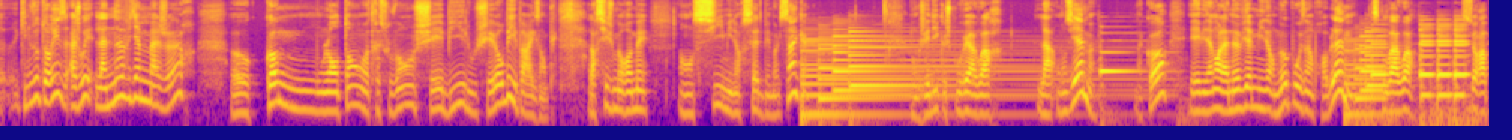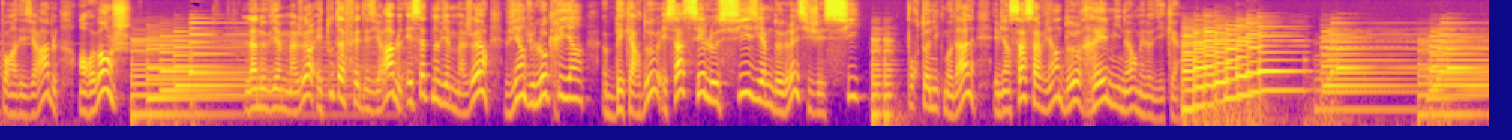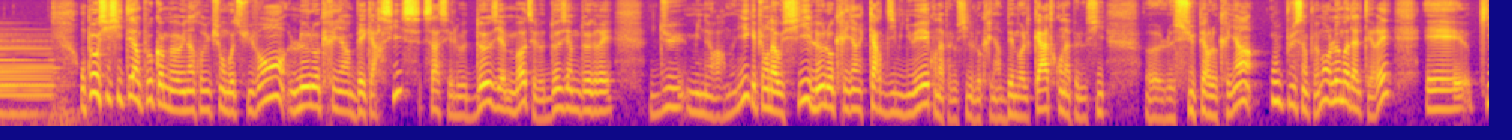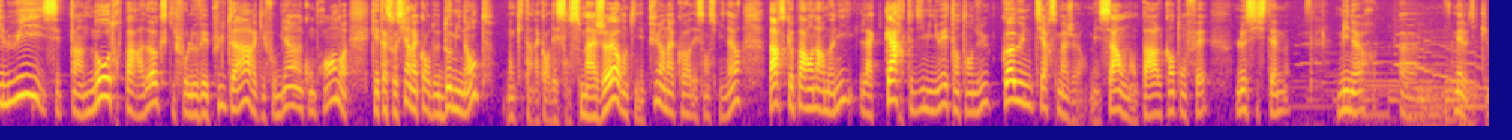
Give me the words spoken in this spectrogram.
autorise à jouer la neuvième majeure, euh, comme on l'entend très souvent chez Bill ou chez Herbie par exemple. Alors si je me remets en Si mineur 7 bémol 5, donc j'ai dit que je pouvais avoir la onzième, d'accord? Et évidemment la neuvième mineure me pose un problème, parce qu'on va avoir ce rapport indésirable. En revanche, la neuvième majeure est tout à fait désirable, et cette neuvième majeure vient du locrien bécardeux, et ça c'est le sixième degré, si j'ai si pour tonique modale, et eh bien ça, ça vient de Ré mineur mélodique. On peut aussi citer un peu comme une introduction au mode suivant, le locrien bécard 6, ça c'est le deuxième mode, c'est le deuxième degré du mineur harmonique. Et puis on a aussi le locrien quarte diminué, qu'on appelle aussi le locrien bémol 4, qu'on appelle aussi euh, le super locrien, ou plus simplement le mode altéré, et qui lui, c'est un autre paradoxe qu'il faut lever plus tard et qu'il faut bien comprendre, qui est associé à un accord de dominante, donc qui est un accord d'essence majeur, donc qui n'est plus un accord d'essence mineure, parce que par en harmonie, la carte diminuée est entendue comme une tierce majeure. Mais ça, on en parle quand on fait le système mineur euh, mélodique.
